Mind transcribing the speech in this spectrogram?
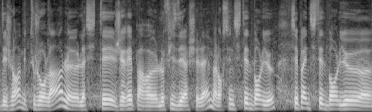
des gens habitent toujours là. la cité est gérée par euh, l'office des HLM. Alors c'est une cité de banlieue. C'est pas une cité de banlieue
